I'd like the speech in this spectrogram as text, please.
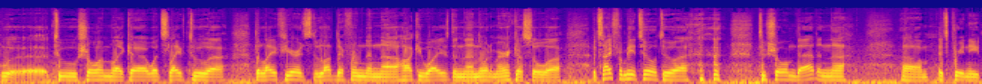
uh, to show him like uh, what's life to uh, the life here. It's a lot different than uh, hockey wise than North America. So it's nice for me too to to show him that, and um, it's pretty neat.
